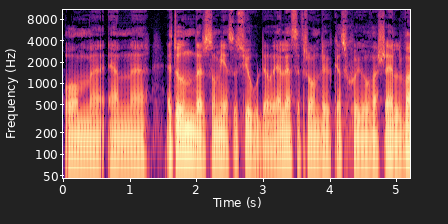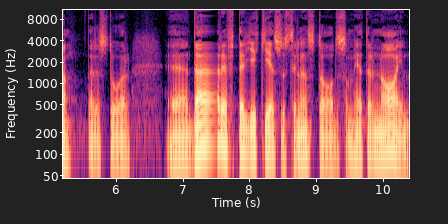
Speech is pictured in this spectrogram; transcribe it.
om en, ett under som Jesus gjorde. Och jag läser från Lukas 7 och vers 11 där det står Därefter gick Jesus till en stad som heter Nain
